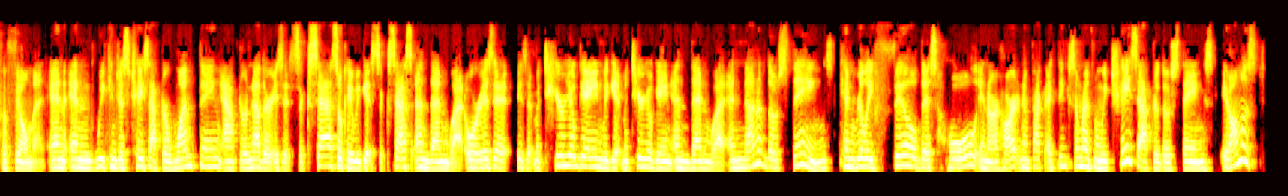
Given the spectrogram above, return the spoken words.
fulfillment. And and we can just chase after one thing after another. Is it success? Okay we get success and then what? Or is it is it material gain? We get material gain and then what? And none of those things can really fill this hole in our heart. And in fact i think sometimes when we chase after those things it almost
